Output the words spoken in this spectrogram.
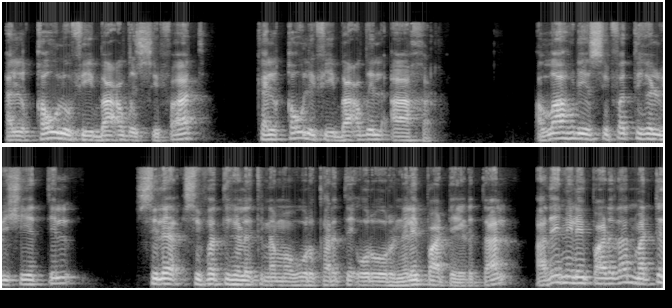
அல் கவுலு ஃபி பாது சிஃபாத் கல் கவுலி ஃபி பாதில் ஆஹர். அல்லாஹுடைய சிஃபத்துகள் விஷயத்தில் சில சிபத்துகளுக்கு நம்ம ஒரு கருத்தை ஒரு ஒரு நிலைப்பாட்டை எடுத்தால் அதே நிலைப்பாடு தான் மற்ற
